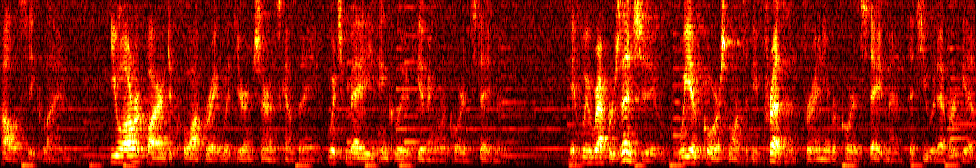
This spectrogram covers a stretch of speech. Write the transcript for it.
policy claim, you are required to cooperate with your insurance company, which may include giving a recorded statement. If we represent you, we of course want to be present for any recorded statement that you would ever give.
